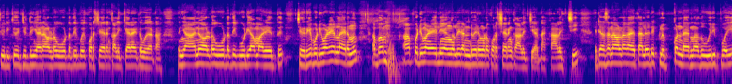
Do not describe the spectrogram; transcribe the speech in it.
ചുരുക്കി വെച്ചിട്ട് ഞാൻ അവളുടെ കൂട്ടത്തിൽ പോയി കുറച്ച് നേരം കളിക്കാനായിട്ട് പോയി കേട്ടോ. അപ്പം ഞാനും അവളുടെ കൂട്ടത്തിൽ കൂടി ആ മഴയത്ത് ചെറിയ പൊടിമഴയുള്ളായിരുന്നു. അപ്പം ആ പൊടിമഴയിൽ ഞങ്ങൾ രണ്ടുപേരും കൂടെ കുറച്ച് നേരം കളിച്ച് കേട്ടോ. കളിച്ച് ഏറ്റവും അവസാനം അവളുടെ കഴുത്താൽ ഒരു ക്ലിപ്പ് ഉണ്ടായിരുന്നു. അത് ഊരിപ്പോയി.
